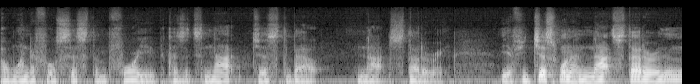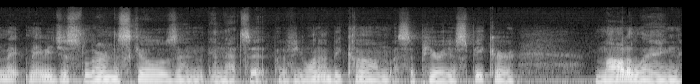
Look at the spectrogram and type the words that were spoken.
a wonderful system for you because it's not just about not stuttering if you just want to not stutter, then maybe just learn the skills and, and that's it. But if you want to become a superior speaker, modeling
